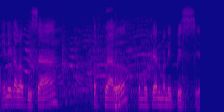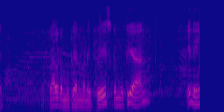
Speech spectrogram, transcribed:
Ini kalau bisa tebal kemudian menipis ya, tebal kemudian menipis, kemudian ini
